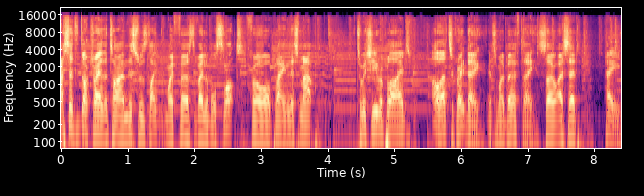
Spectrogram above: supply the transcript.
I said to Dr. A at the time this was like my first available slot for playing this map, to which he replied, Oh, that's a great day. It's my birthday. So I said, Hey,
